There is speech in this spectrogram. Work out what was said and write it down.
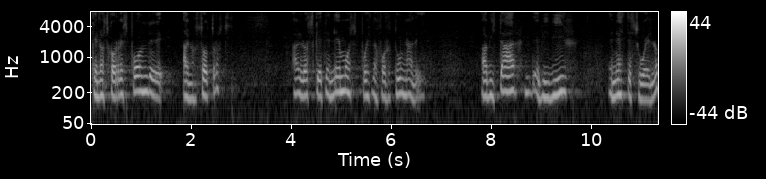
que nos corresponde a nosotros a los que tenemos pues la fortuna de habitar, de vivir en este suelo,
